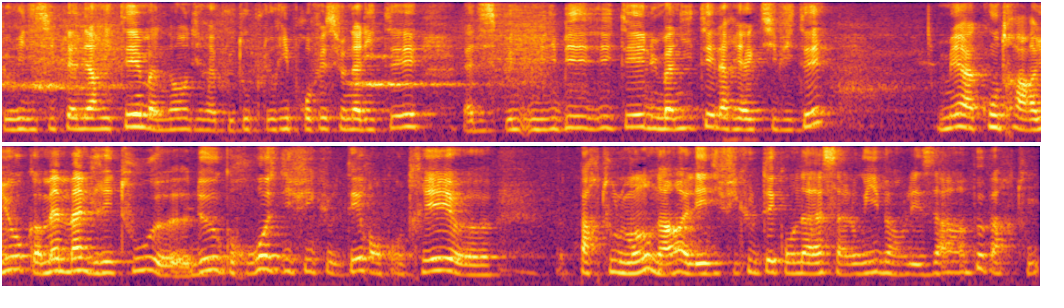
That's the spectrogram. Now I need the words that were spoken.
pluridisciplinarité, maintenant on dirait plutôt pluriprofessionnalité, la disponibilité, l'humanité, la réactivité, mais à contrario, quand même, malgré tout, euh, de grosses difficultés rencontrées euh, par tout le monde. Hein. Les difficultés qu'on a à Saint-Louis, ben, on les a un peu partout.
